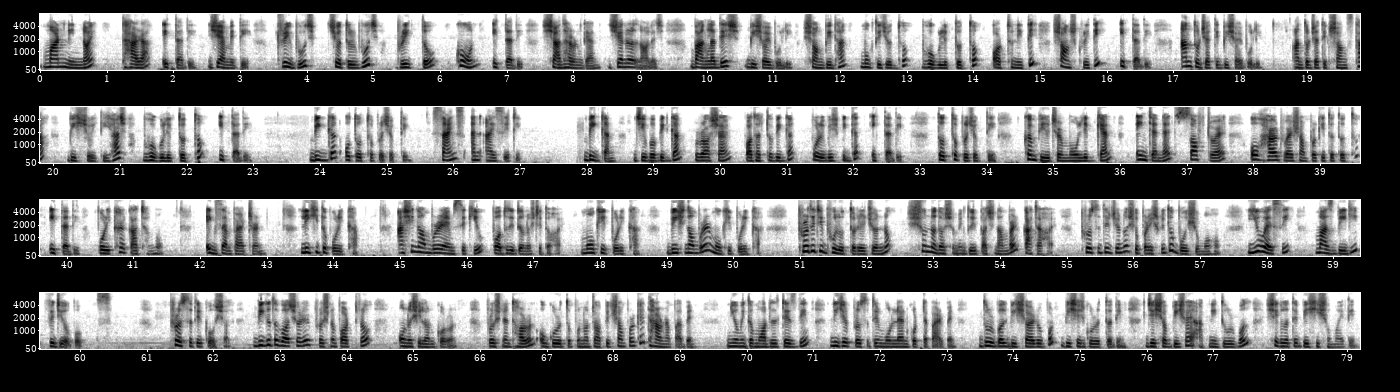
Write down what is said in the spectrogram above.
মান নির্ণয় ধারা ইত্যাদি, জ্যামিতি, ত্রিভুজ, চতুর্ভুজ, বৃত্ত, কোণ ইত্যাদি, সাধারণ জ্ঞান জেনারেল নলেজ বাংলাদেশ বিষয়বলি, সংবিধান, মুক্তিযুদ্ধ, ভৌগোলিক তথ্য, অর্থনীতি, সংস্কৃতি ইত্যাদি, আন্তর্জাতিক বিষয়বলি, আন্তর্জাতিক সংস্থা, বিশ্ব ইতিহাস, ভৌগোলিক তথ্য ইত্যাদি। বিজ্ঞান ও তথ্য প্রযুক্তি সায়েন্স অ্যান্ড আইসিটি বিজ্ঞান, জীববিজ্ঞান, রসায়ন, পদার্থবিজ্ঞান পরিবেশ বিজ্ঞান ইত্যাদি। তথ্য প্রযুক্তি, কম্পিউটার মৌলিক জ্ঞান, ইন্টারনেট, সফটওয়্যার ও হার্ডওয়্যার সম্পর্কিত তথ্য ইত্যাদি, পরীক্ষার কাঠামো। এক্সাম প্যাটার্ন, লিখিত পরীক্ষা। আশি নম্বরের এমসিকিউ পদ্ধতিতে অনুষ্ঠিত হয়। মৌখিক পরীক্ষা, বিশ নম্বরের মৌখিক পরীক্ষা। প্রতিটি ভুল উত্তরের জন্য শূন্য দশমিক দুই পাঁচ নম্বর কাটা হয়। প্রস্তুতির জন্য সুপারিশকৃত বইসমূহ ইউএসসি মাসবিডি ভিডিও বুকস প্রস্তুতির কৌশল। বিগত বছরের প্রশ্নপত্র অনুশীলন করুন। প্রশ্নের ধরন ও গুরুত্বপূর্ণ টপিক সম্পর্কে ধারণা পাবেন। নিয়মিত মডেল টেস্ট দিন, নিজের প্রস্তুতির মূল্যায়ন করতে পারবেন। দুর্বল বিষয়ের উপর বিশেষ গুরুত্ব দিন। যেসব বিষয়ে আপনি দুর্বল, সেগুলোতে বেশি সময় দিন।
